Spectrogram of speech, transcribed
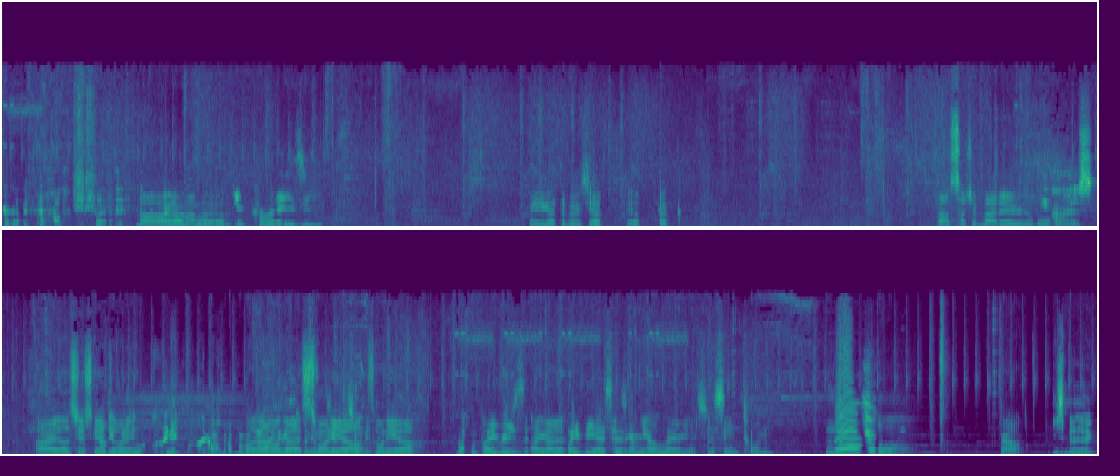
Oh, I'm my bad. fucking crazy. Oh, you got the boost. Yep. Yep. Cook. That was such a bad air. Nice. All right, let's just get 20. Come on, come on, come on, come Come on, guys. 20 0. 20 20 0. Play VS. I got it. Play VS is gonna be hilarious. Just seeing 20. No! Bro, He's big.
